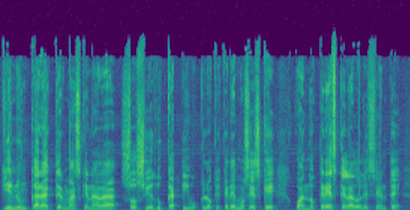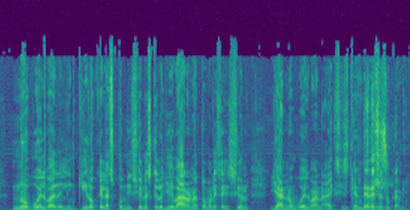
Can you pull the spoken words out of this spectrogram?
tiene un carácter más que nada socioeducativo. Lo que queremos es que cuando crezca el adolescente no vuelva a delinquir o que las condiciones que lo llevaron a tomar esa decisión ya no vuelvan a existir. que enderece su camino.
